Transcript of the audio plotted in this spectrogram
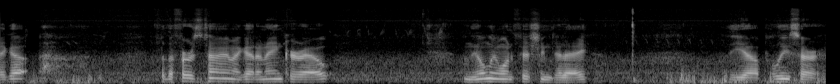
I got, for the first time, I got an anchor out. I'm the only one fishing today. The uh, police are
